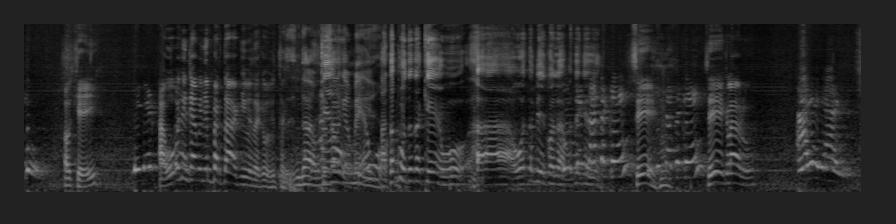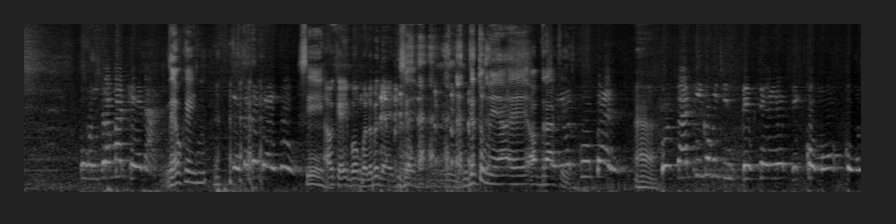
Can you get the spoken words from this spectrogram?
bom. ok. Ah, Cooper. ter que me apertar aqui. mas é que- Não, Quem você sabe que é é bem. o? Ah, tá ponta da quem? O ah, o bem vou ter Você sabe quem? Sim. Você sabe quem? Sim, claro. Ai, ai, ai. Contra Machena. É ok. Esse é. Sim. Ok, bom, mas é verdade. Então, tome é opdracht. Senhor Cooper, Aham. você aqui como te desejo de como, como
